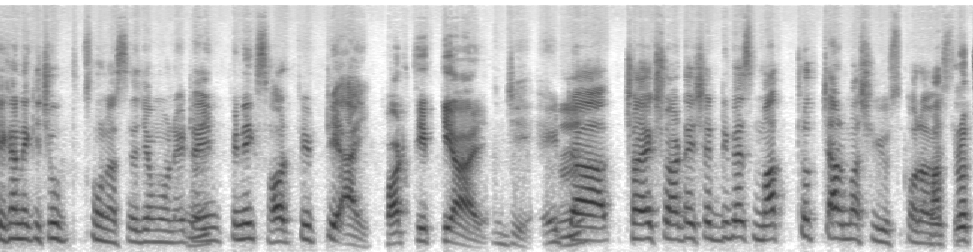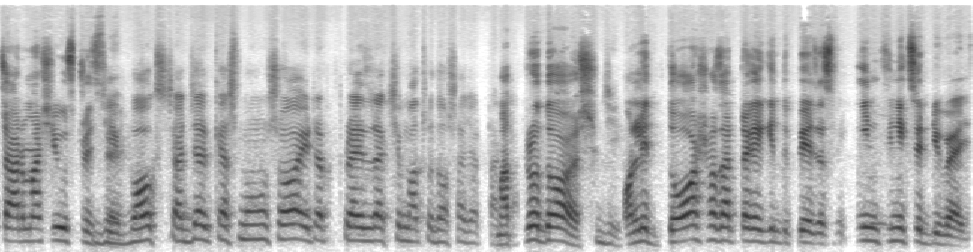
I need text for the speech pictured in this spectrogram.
এখানে কিছু ফোন আছে যেমন এটা Infinix Hot fifty I Hot fifty I জি এটা ছয় একশো আঠাইশের ডিভাইস মাত্র চার মাস ইউজ করা মাত্র চার মাস ইউজ হয়েছে বক্স চার্জার ক্যাশ মেমো সহ এটা প্রাইস রাখছে মাত্র দশ হাজার টাকা। মাত্র দশ? জি। অনলি দশ হাজার টাকায় কিন্তু পেয়ে যাচ্ছেন ইনফিনিক্স এর ডিভাইস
